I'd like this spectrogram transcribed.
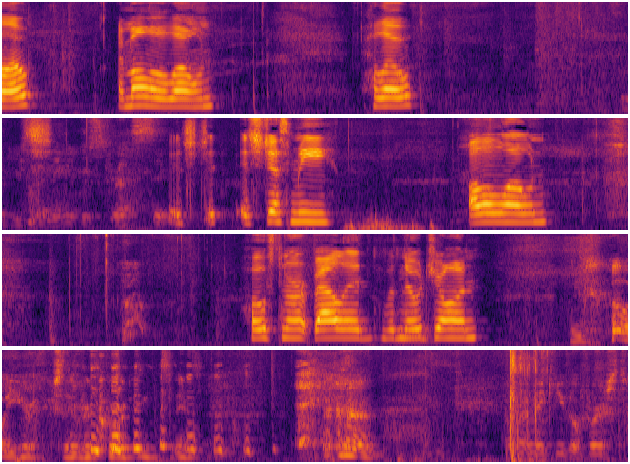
Hello? I'm all alone. Hello? It's ju- it's just me, all alone. Host an art ballad with no John. Oh, you're actually recording too. I'm gonna make you go first.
